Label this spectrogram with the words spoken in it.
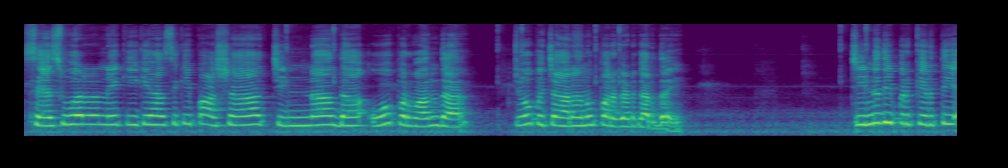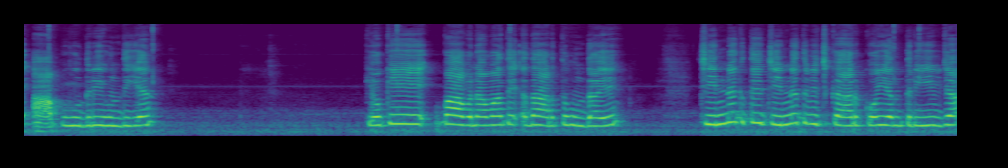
ਸੈਸੂਅਰ ਨੇ ਕੀ ਕਿਹਾ ਸੀ ਕਿ ਭਾਸ਼ਾ ਚਿੰਨਾਂ ਦਾ ਉਹ ਪ੍ਰਬੰਧ ਆ ਜੋ ਵਿਚਾਰਾਂ ਨੂੰ ਪ੍ਰਗਟ ਕਰਦਾ ਏ। ਚਿੰਨ ਦੀ ਪ੍ਰਕਿਰਤੀ ਆਪ ਹੁਦਰੀ ਹੁੰਦੀ ਹੈ ਕਿਉਂਕਿ ਭਾਵਨਾਵਾਂ ਤੇ ਆਧਾਰਿਤ ਹੁੰਦਾ ਏ। ਚਿੰਨਕ ਤੇ ਚਿੰਨਤ ਵਿਚਕਾਰ ਕੋਈ ਅੰਤਰੀਵ ਜਾਂ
